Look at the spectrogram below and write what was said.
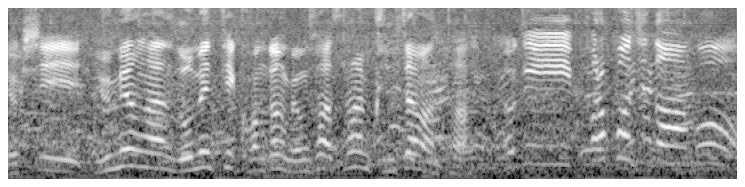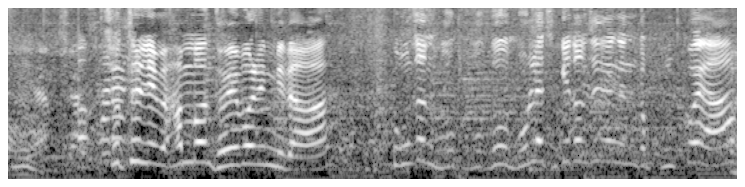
역시 유명한 로맨틱 관광 명소 사람 진짜 많다. 여기 프로포즈도 하고 어, 사람- 수틀리면 한 번 더 해버립니다. 동전 무, 무, 무- 몰래 두 개 던지는 거 본 거야.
